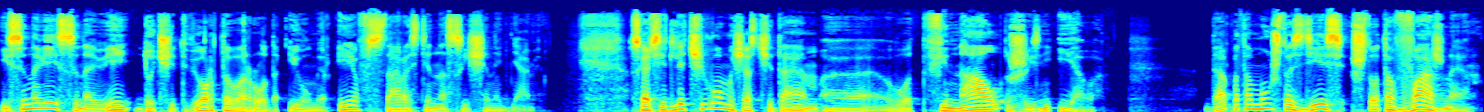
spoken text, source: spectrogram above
и сыновей сыновей до четвертого рода, и умер Иов в старости, насыщенный днями. Скажите, для чего мы сейчас читаем э, вот финал жизни Иова? Да, потому что здесь что-то важное –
